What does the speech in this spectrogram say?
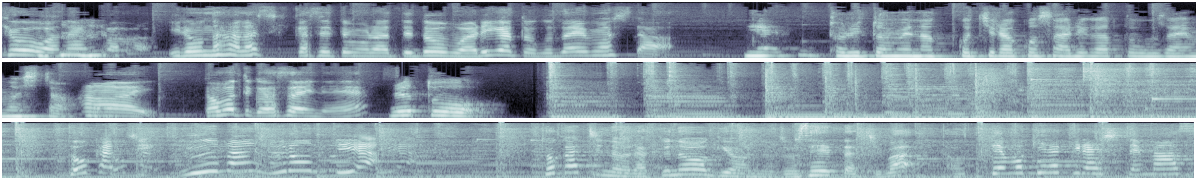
今日はなんか、いろんな話聞かせてもらってどうもありがとうございました。う。ね、取り留めなくこちらこそありがとうございました。あはい。頑張ってくださいね。りがと十勝ウーマンフロンティア十勝の酪農業の女性たちはとってもキラキラしてます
